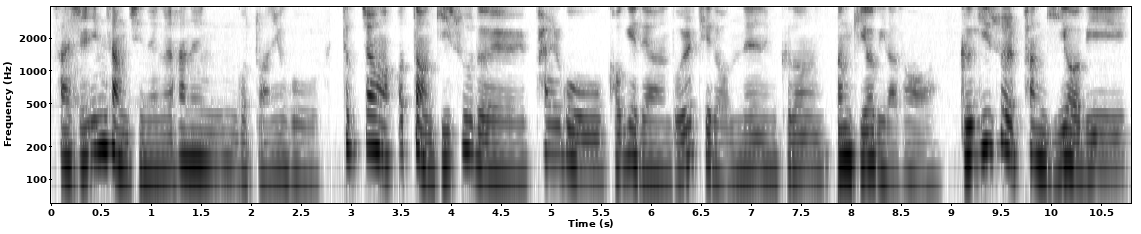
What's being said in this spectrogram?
사실 임상 진행을 하는 것도 아니고 특정 어떤 기술을 팔고 거기에 대한 로열티를 얻는 그런, 그런 기업이라서 그 기술을 판 기업이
